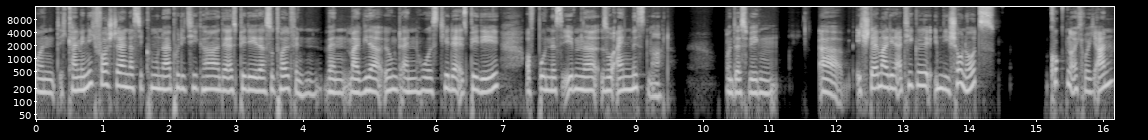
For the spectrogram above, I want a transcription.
Und ich kann mir nicht vorstellen, dass die Kommunalpolitiker der SPD das so toll finden, wenn mal wieder irgendein hohes Tier der SPD auf Bundesebene so einen Mist macht. Und deswegen, äh, ich stelle mal den Artikel in die Shownotes. Guckt ihn euch ruhig an.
